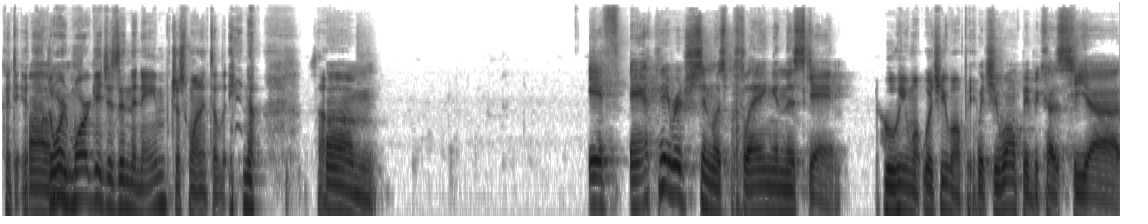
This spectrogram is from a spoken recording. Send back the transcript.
Continue. Um, the word mortgage is in the name. Just wanted to let you know. So, Um, if Anthony Richardson was playing in this game, who he won't, which he won't be. which he won't be because he uh,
